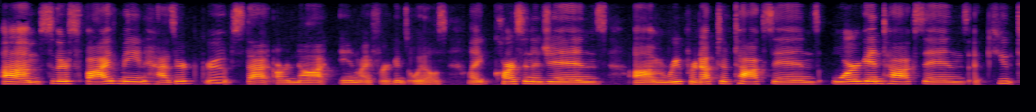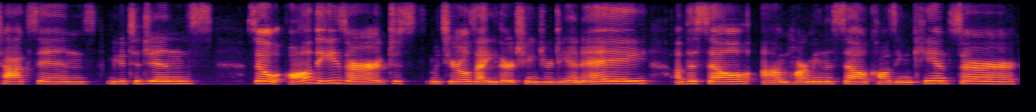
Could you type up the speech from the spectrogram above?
Um, so there's five main hazard groups that are not in my fragrance oils, like carcinogens, um, reproductive toxins, organ toxins, acute toxins, mutagens. So all these are just materials that either change your DNA of the cell, um, harming the cell, causing cancer,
